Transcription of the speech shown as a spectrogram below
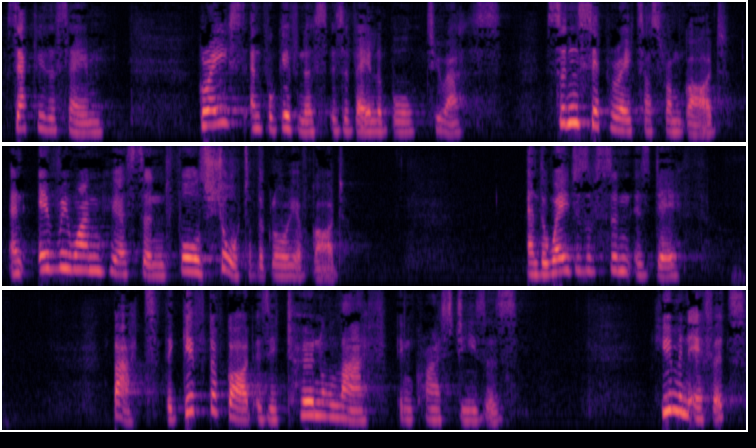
Exactly the same. Grace and forgiveness is available to us. Sin separates us from God, and everyone who has sinned falls short of the glory of God. And the wages of sin is death. But the gift of God is eternal life in Christ Jesus. Human efforts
